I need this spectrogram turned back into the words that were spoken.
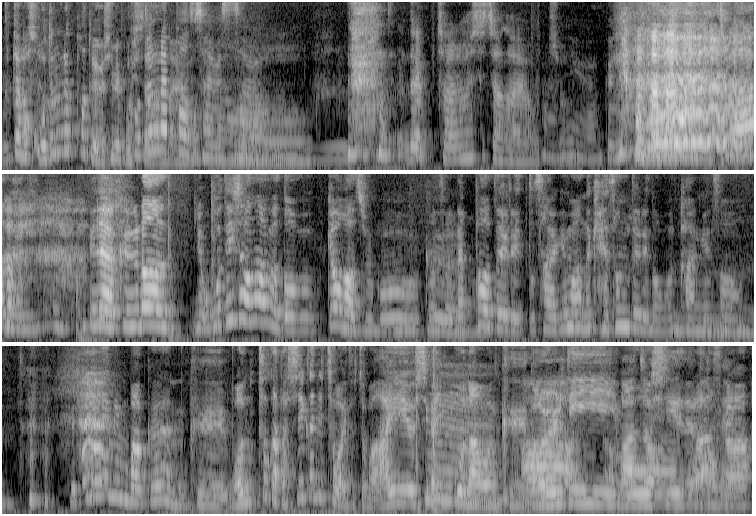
그때 막 고등 래퍼도 열심히 보시지 고등? 래퍼도 재밌어요. 랩 잘 하시잖아요, 그렇죠? 그냥 좋아하는 그냥 그런 오디션 하면 너무 웃겨가지고 그 맞아요. 래퍼들이 또 자기만의 개성들이 너무 강해서 그 효리네 민박은 그 one two가 다 시그니처가 있었죠. 뭐 아이유 씨가 음. 입고 나온 그 아, 널디. 옷이라던가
